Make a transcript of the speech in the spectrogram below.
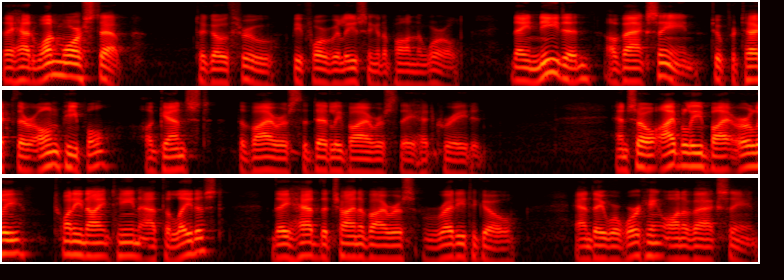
they had one more step to go through before releasing it upon the world. They needed a vaccine to protect their own people against the virus, the deadly virus they had created. And so I believe by early 2019 at the latest, they had the China virus ready to go and they were working on a vaccine.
